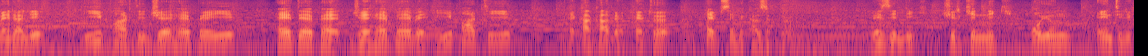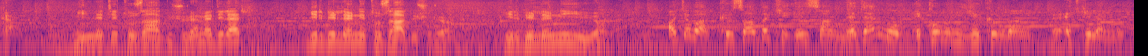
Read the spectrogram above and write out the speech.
Meral'i, İyi Parti CHP'yi, HDP, CHP ve İyi Parti'yi, PKK ve FETÖ hepsini kazıklıyor. Rezillik, çirkinlik, oyun, entrika. Milleti tuzağa düşüremediler, birbirlerini tuzağa düşürüyorlar. Birbirlerini yiyorlar. Acaba kırsaldaki insan neden bu ekonomi yıkımdan e, etkilenmedi.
